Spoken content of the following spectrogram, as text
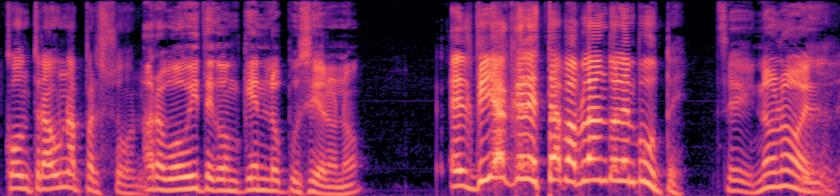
contra una persona. Ahora vos viste con quién lo pusieron, ¿no? El día que le estaba hablando el embute, Sí, no, no, el,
